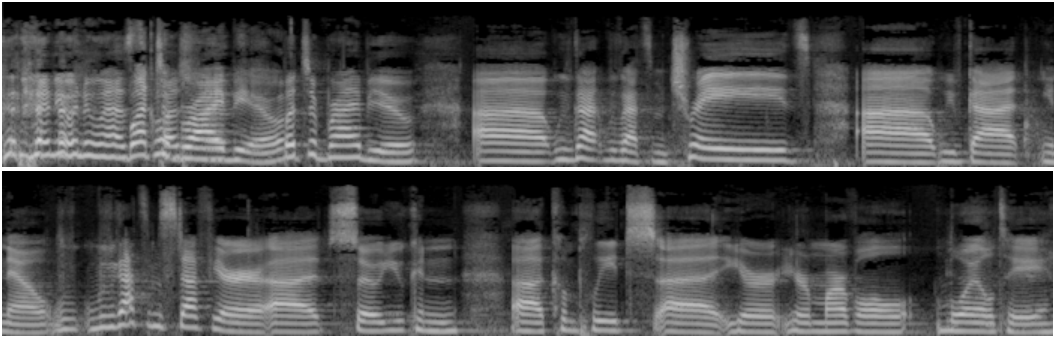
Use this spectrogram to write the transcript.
but anyone who has But to bribe you. but to bribe you, uh, we've got we've got some trades. Uh, we've got you know we- we've got some stuff here, uh, so you can uh, complete uh, your your Marvel loyalty.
